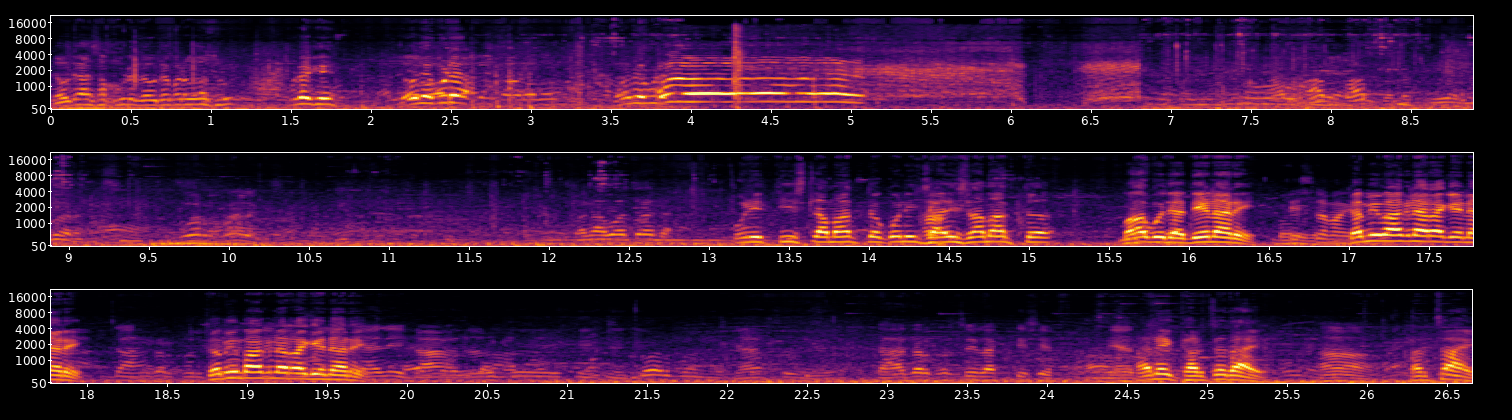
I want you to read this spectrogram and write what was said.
जाऊ दे असं पुढे जाऊ दे बरं वासरू पुढे घे. जाऊ दे पुढे. जाऊ दे पुढे. अप, अप. बघा वासराचा. कोणी तीस ला मागतं कोणी चाळीस ला मागतं. मागू द्या देणार कमी मागणारा घेणार कमी मागणारा घेणार हजार खर्च लागते शेत. नाही खर्च तर आहे. खर्च आहे.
